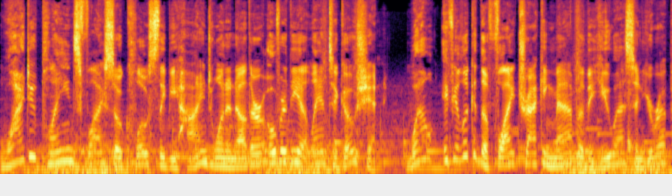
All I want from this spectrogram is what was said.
Why do planes fly so closely behind one another over the Atlantic Ocean? Well, if you look at the flight tracking map of the US and Europe,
